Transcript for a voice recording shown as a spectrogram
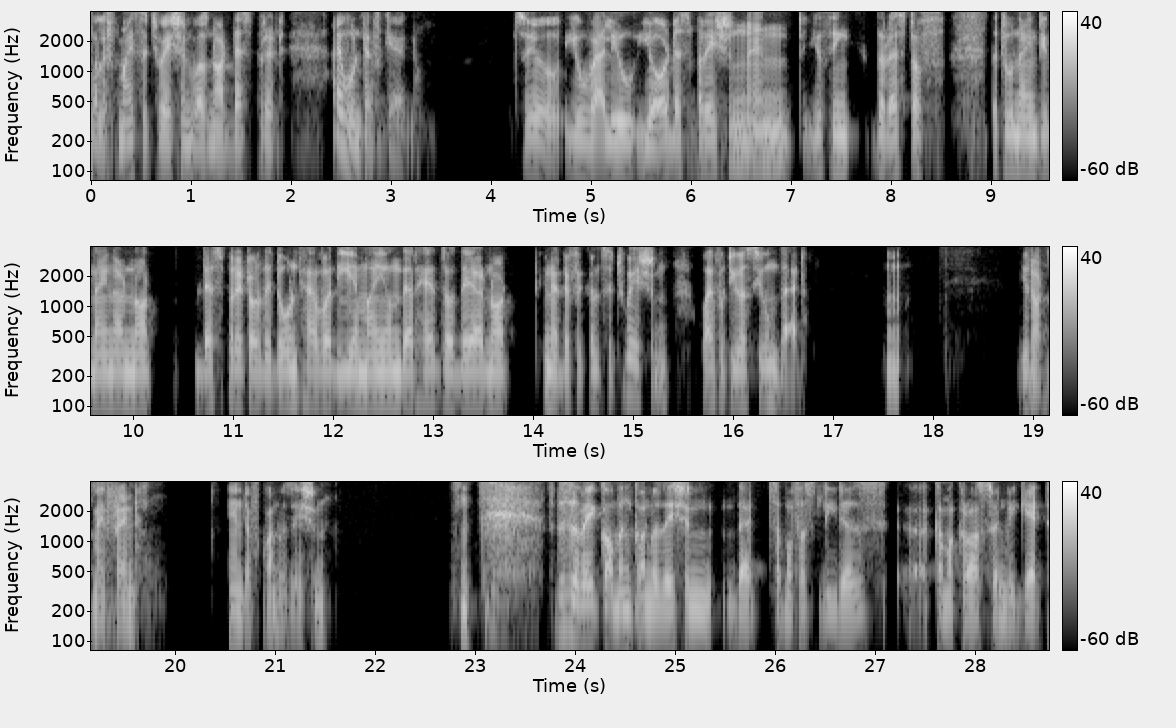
Well, if my situation was not desperate, I wouldn't have cared. So you, you value your desperation and you think the rest of the 299 are not desperate or they don't have an EMI on their heads or they are not in a difficult situation. Why would you assume that? Hmm. You're not my friend. End of conversation. so this is a very common conversation that some of us leaders uh, come across when we get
